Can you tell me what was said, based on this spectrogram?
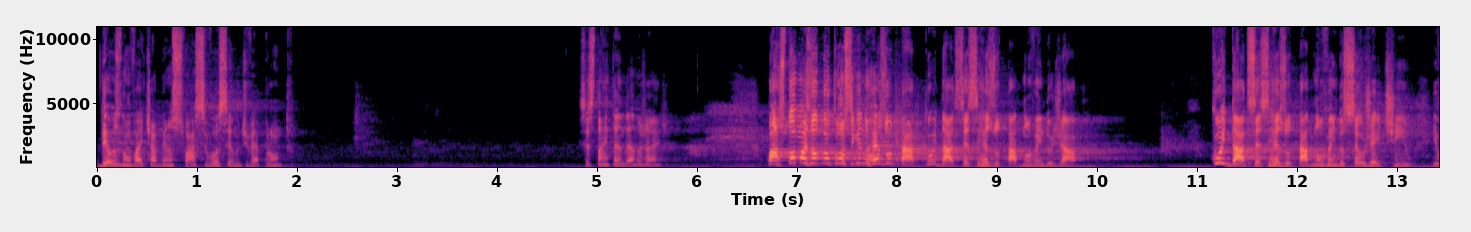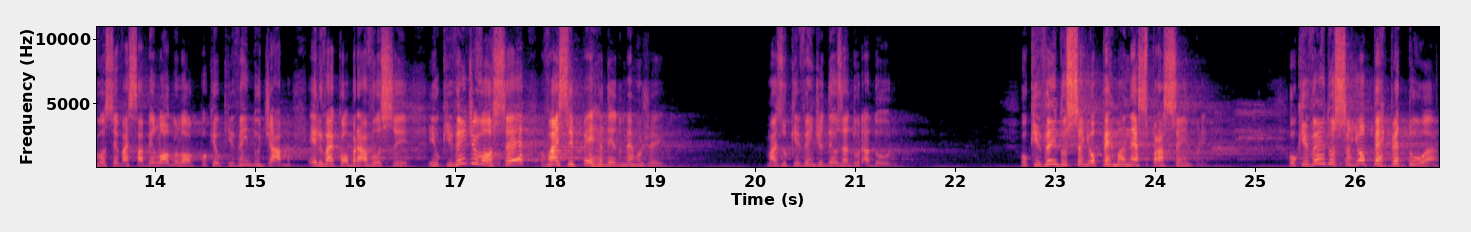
Deus não vai te abençoar se você não estiver pronto. Vocês estão entendendo, gente? Pastor, mas eu estou conseguindo resultado. Cuidado se esse resultado não vem do diabo. Cuidado se esse resultado não vem do seu jeitinho. E você vai saber logo, logo, porque o que vem do diabo, ele vai cobrar você. E o que vem de você vai se perder do mesmo jeito. Mas o que vem de Deus é duradouro. O que vem do Senhor permanece para sempre. O que vem do Senhor perpetua.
